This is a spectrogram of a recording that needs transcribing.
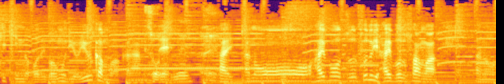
基金の方でご無理を言うかもわからんので、ですね。はい。はい、あのーハイボーズ、古いハイボーズファンは、あの、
